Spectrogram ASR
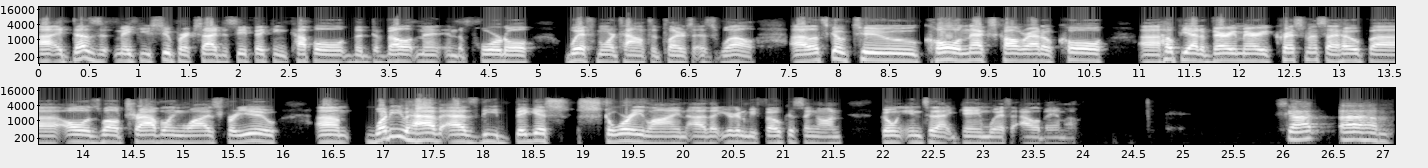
uh, it does make you super excited to see if they can couple the development in the portal with more talented players as well. Uh, let's go to Cole next, Colorado. Cole, uh, hope you had a very Merry Christmas. I hope uh, all is well traveling wise for you. Um, what do you have as the biggest storyline uh, that you're going to be focusing on going into that game with Alabama? Scott, um,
